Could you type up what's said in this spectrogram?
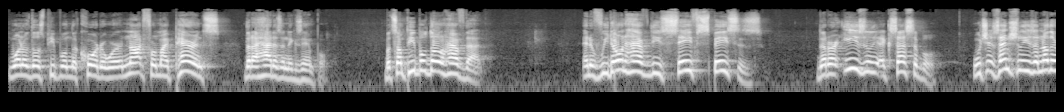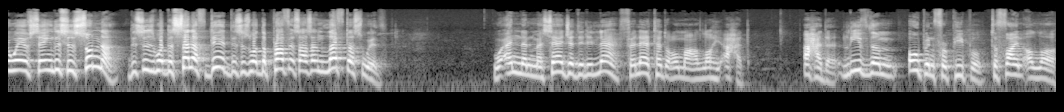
one of those people in the corridor were not for my parents that I had as an example. But some people don't have that. And if we don't have these safe spaces that are easily accessible, which essentially is another way of saying this is sunnah, this is what the Salaf did, this is what the Prophet left us with. وأن المساجد لله فلا تدعوا مع الله أحد. أحدا leave them open for people to find Allah.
